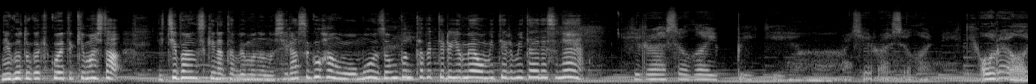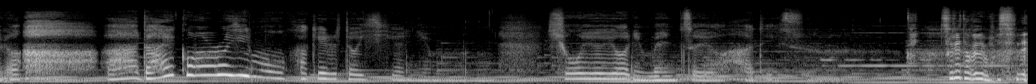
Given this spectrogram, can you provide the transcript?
寝言が聞こえてきました。一番好きな食べ物のしらすご飯を思う存分食べてる夢を見てるみたいですね。しらすが一匹うんしらすが二匹。あれあれあー大根おろしもかけると美味しいよねうん。醤油よりめんつゆ派です。それ食べてますね。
